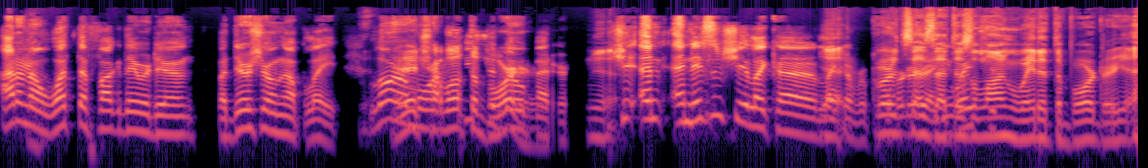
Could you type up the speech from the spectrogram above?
I don't know what the fuck they were doing, but they're showing up late. Laura They had Mohr, trouble at the should know border. better. Yeah. She and and isn't she like a like a reporter? Gord says that there's a anyway? She- long wait at the border. Yeah.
